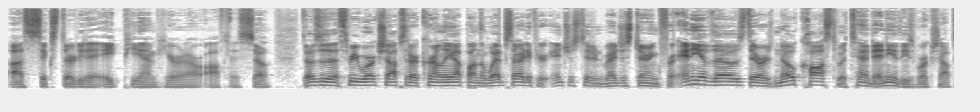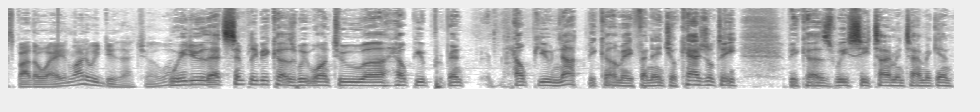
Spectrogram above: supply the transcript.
uh, 6.30 to 8 p.m. here at our office. So those are the three workshops that are currently up on the website. If you're interested in registering for any of those, there is no cost to attend any of these workshops, by the way. And why do we do that, Joe? Why- We do that simply because we want to uh, help you prevent, help you not become a financial casualty, because we see time and time again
